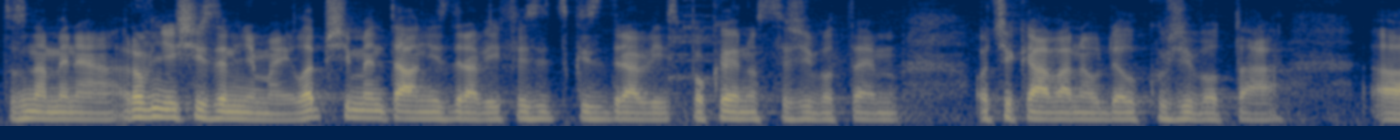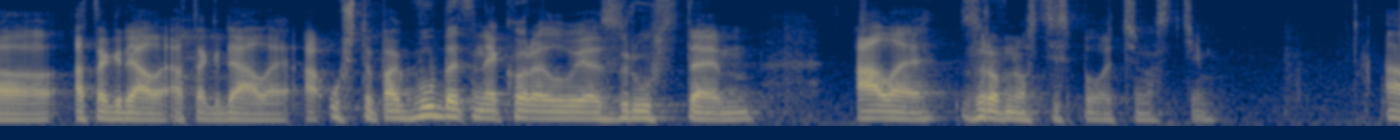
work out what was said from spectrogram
To znamená, rovnější země mají lepší mentální zdraví, fyzicky zdraví, spokojenost se životem, očekávanou délku života uh, a tak dále a tak dále. A už to pak vůbec nekoreluje s růstem, ale s rovností společnosti. Uh,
